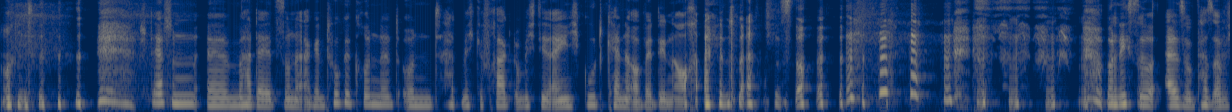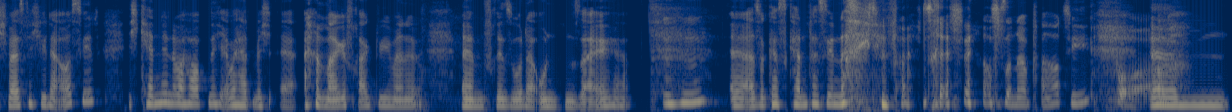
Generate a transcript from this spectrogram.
Und Steffen ähm, hat er jetzt so eine Agentur gegründet und hat mich gefragt, ob ich den eigentlich gut kenne, ob er den auch einladen soll. und ich so, also pass auf, ich weiß nicht, wie der aussieht. Ich kenne den überhaupt nicht, aber er hat mich äh, mal gefragt, wie meine ähm, Frisur da unten sei. Ja. Mhm. Äh, also es kann passieren, dass ich den mal treffe auf so einer Party. Boah. Ähm,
